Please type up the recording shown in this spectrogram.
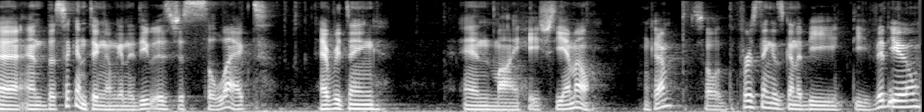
Uh, and the second thing I'm gonna do is just select everything in my HTML. Okay, so the first thing is gonna be the video.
